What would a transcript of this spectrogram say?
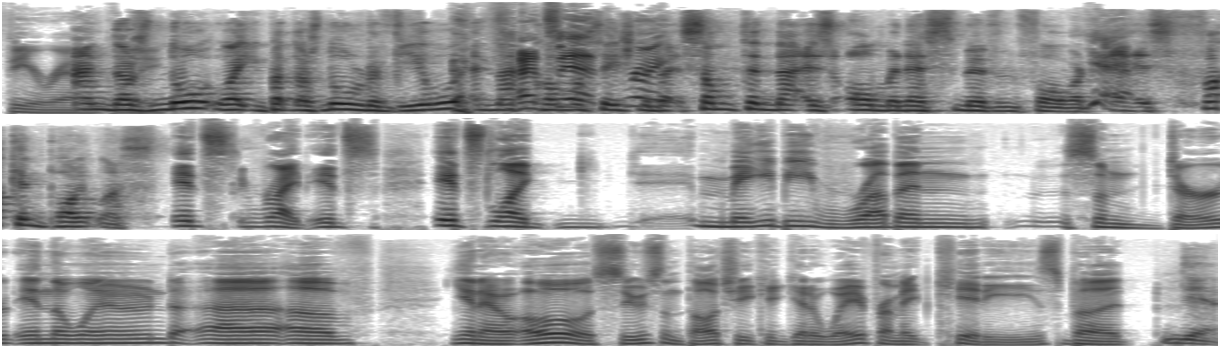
Theoretically, And there's no like, but there's no reveal in that That's it, conversation right. about something that is ominous moving forward. Yeah. It is fucking pointless. it's right. It's it's like maybe rubbing some dirt in the wound uh, of you know. Oh, Susan thought she could get away from it, kitties, but Yeah,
